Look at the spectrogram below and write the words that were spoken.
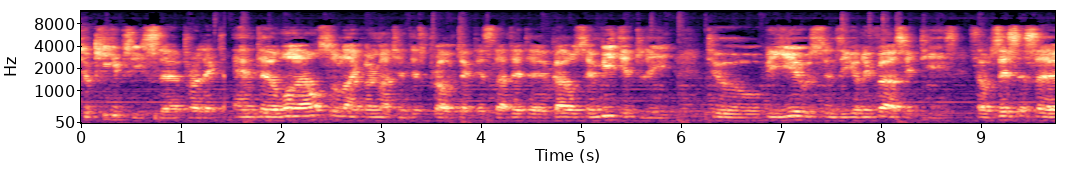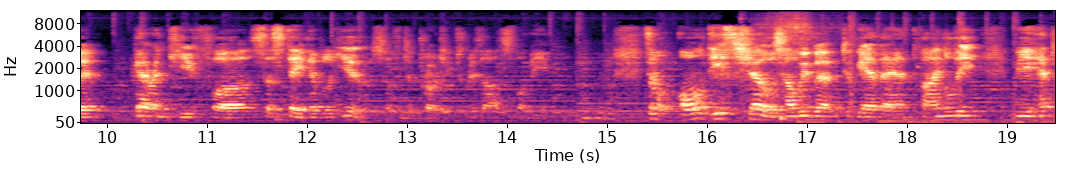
to keep these uh, projects. And uh, what I also like very much in this project is that it uh, goes immediately to be used in the universities. So this is a guarantee for sustainable use of the project results for me. Mm-hmm. So all this shows how we work together and finally we had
